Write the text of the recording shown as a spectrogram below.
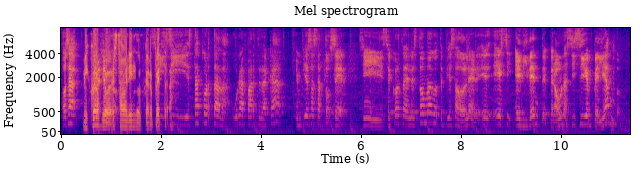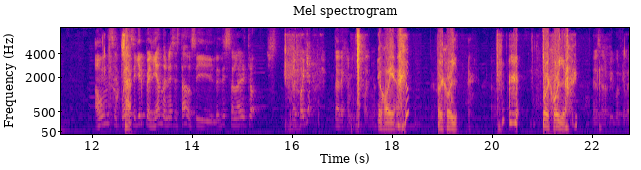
o sea, mi cuerpo ejemplo, está valiendo carpeta. Si, si está cortada una parte de acá, empiezas a toser. Si se corta el estómago, te empieza a doler. E- Es, evidente, pero aún así siguen peleando. Aún se puede sea- seguir peleando en ese estado. Si le dices al árbitro, ¿estoy joya? Te dejan ir, coño. Estoy joya, estoy joya, estoy joya. Gracias a la people que va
